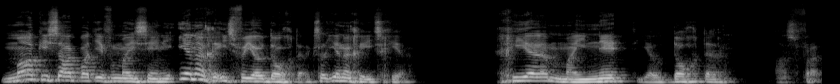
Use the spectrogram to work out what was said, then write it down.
maak nie saak wat jy vir my sê nie, enige iets vir jou dogter. Ek sal enige iets gee. Gee my net jou dogter as vrou.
